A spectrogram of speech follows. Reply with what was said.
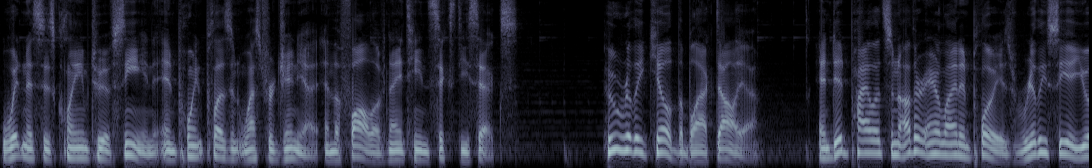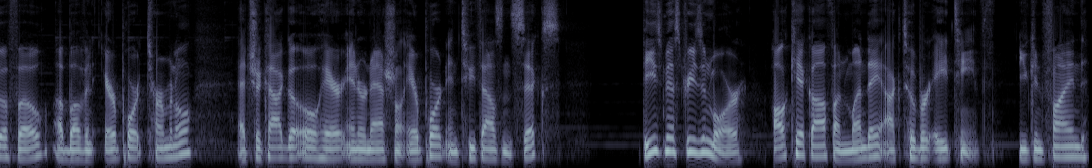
witnesses claimed to have seen in Point Pleasant, West Virginia in the fall of 1966? Who really killed the Black Dahlia? And did pilots and other airline employees really see a UFO above an airport terminal at Chicago O'Hare International Airport in 2006? These mysteries and more all kick off on Monday, October 18th. You can find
